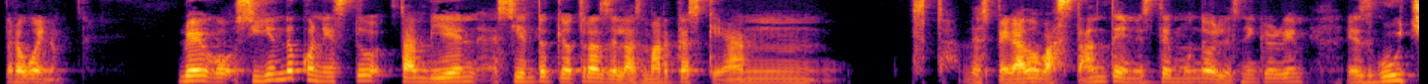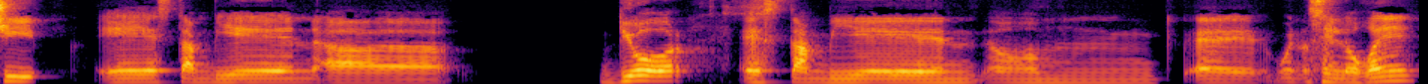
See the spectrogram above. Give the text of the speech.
Pero bueno, luego, siguiendo con esto, también siento que otras de las marcas que han despegado bastante en este mundo del sneaker game es Gucci, es también uh, Dior, es también, um, eh, bueno, Saint Laurent,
